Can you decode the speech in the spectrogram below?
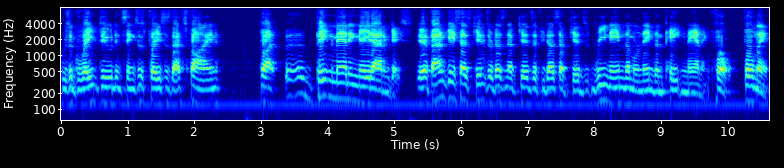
who's a great dude and sings his praises, that's fine. But uh, Peyton Manning made Adam Gase. If Adam Gase has kids or doesn't have kids, if he does have kids, rename them or name them Peyton Manning. Full, full name.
